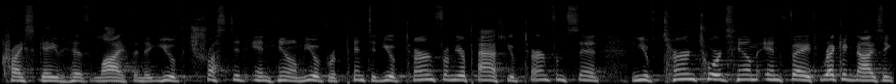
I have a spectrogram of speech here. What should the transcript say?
Christ gave his life and that you have trusted in him. You have repented. You have turned from your past. You have turned from sin. And you've turned towards him in faith, recognizing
